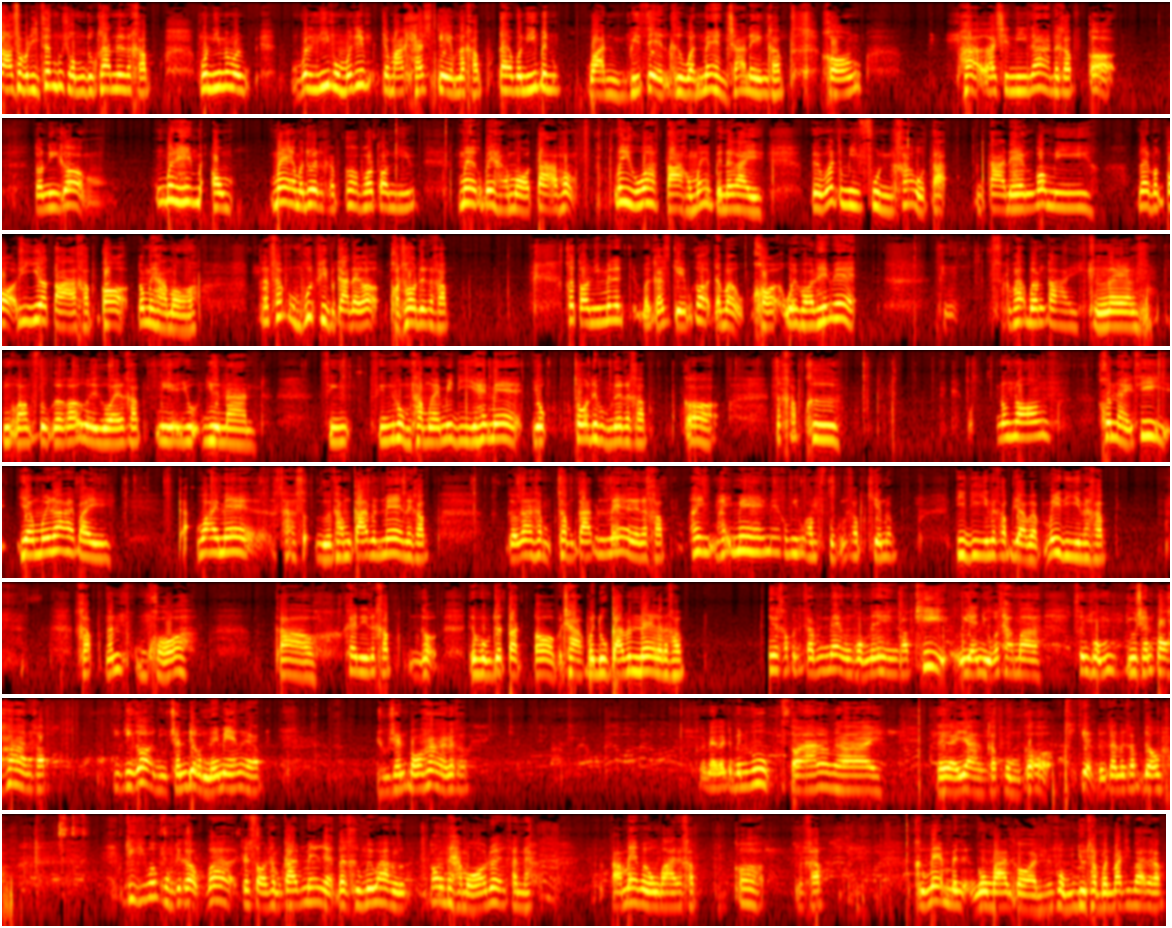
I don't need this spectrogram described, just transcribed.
กล่าวสวัสดีท่านผู้ชมทุกท่านด้วยนะครับ วันนี้ไม่วันวันนี้ผมไม่ได้จะมาแคสเกมนะครับ แต่วันนี้เป็นวันพิเศษคือวันแม่แห่งชาติเองครับ ของพระราชินีนานะครับ ก็ ตอนนี้ก็ไม่ได้เอาแม่มาด้วยนะครับ ก็เพราะตอนนี้ แม่ก็ไปหาหมอตาเพราะไม่รู้ว่าตาของแม่เป็นอะไรเหมือนว่าจะมีฝุ่นเข้าตาตาแดงก็มี ไรมาเกาะที่เยื่อตาครับ ก็ต้องไปหาหมอแล้วถ้าผมพูดผิดประการใดก็ขอโทษด้วยนะครับ ก็ตอนนี้ไม่ได้มาการเกมก็จะแบบขออวยพรให้แม่สุขภาพร่างกายแข็งแรง มีความสุขแล้วก็รวยๆนะครับ มีอายุยืนนาน สิ่งสิ่งที่ผมทำไงไม่ดีให้แม่ยกโทษให้ผมด้วยนะครับ ก็นะครับคือ น้องๆ คนไหนที่ยังไม่ได้ไปไหว้แม่หรือทำการเป็นแม่นะครับเกิดการทำทำการเป็นแม่เลยนะครับ ให้ให้แม่ให้แม่เขามีความสุขนะครับ เขียนแบบดีๆนะครับ อย่าแบบไม่ดีนะครับ ครับงั้นผมขอกล่าวแค่นี้นะครับเดี๋ยวผมจะตัดต่อฉากไปดูการเป็นแม่กันนะครับ นี่นะครับเป็นการเป็นแม่ของผมนั่เองครับ ที่เรียนอยู่ก็ทำมา ส่วนผมอยู่ชั้นป .5 นะครับ จริงๆก็อยู่ชั้นเดียวกับนายแม่เลยครับ อยู่ชั้นป .5 นะครับข้างในก็จะเป็นรูปสอนอ่านอไลน์หลายๆอย่างครับ ผมก็ขี้เกียจด้วยกันนะครับเดี๋ยวจริงๆว่าผมจะกลับว่าจะสอนทำการแม่เนี่ยแต่คือไม่ว่างต้องไปหาหมอด้วยกันนะ ตามแม่ไปโรงพยาบาลนะครับ ก็นะครับ คือแม่เป็นโรงพยาบาลก่อน ผมอยู่ทำกันบ้านที่บ้านนะครับ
